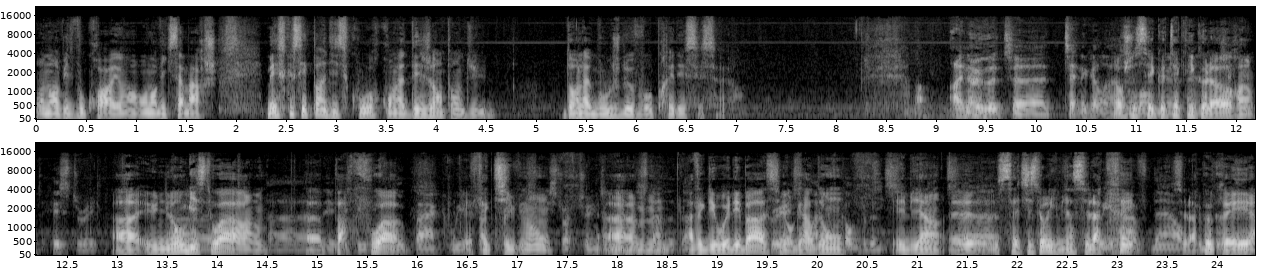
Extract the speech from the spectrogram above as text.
On a envie de vous croire et on a, on a envie que ça marche. Mais est-ce que c'est pas un discours qu'on a déjà entendu dans la bouche de vos prédécesseurs? I know that, uh, Alors je sais que Technicolor a une longue histoire, euh, Uh, parfois, effectivement, euh, avec des hauts et des bas. Si nous regardons, eh bien, euh, uh, cette historique, eh bien, cela crée, cela peut créer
